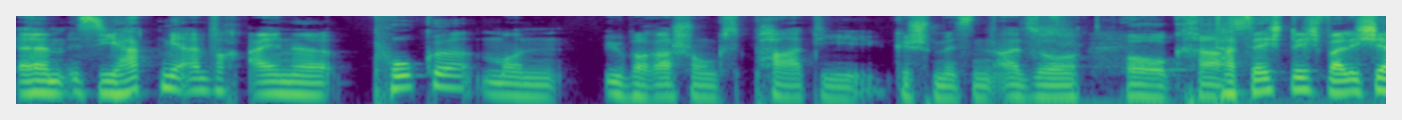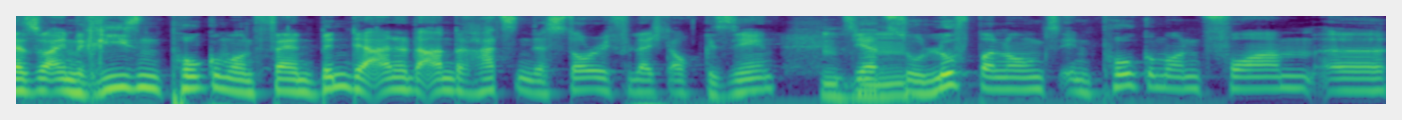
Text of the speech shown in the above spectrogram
Ähm, sie hat mir einfach eine Pokémon Überraschungsparty geschmissen. Also Oh, tatsächlich, weil ich ja so ein riesen Pokémon-Fan bin. Der eine oder andere hat es in der Story vielleicht auch gesehen. Sie hat Mhm. so Luftballons in Pokémon-Form äh,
